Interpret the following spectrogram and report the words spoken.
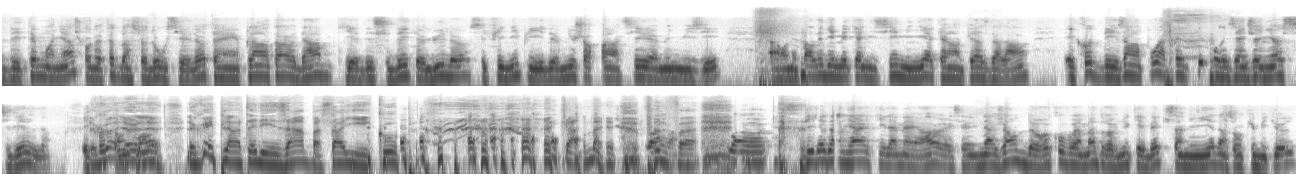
des témoignages qu'on a fait dans ce dossier-là. Tu as un planteur d'arbres qui a décidé que lui, là, c'est fini, puis il est devenu charpentier menuisier. Euh, on a parlé des mécaniciens miniers à 40 pièces de l'heure. Écoute, des emplois à qualité pour les ingénieurs civils. le, gars, il plantait des arbres parce qu'il est coupe. Quand même, faut le faire. Puis la dernière qui est la meilleure, c'est une agente de recouvrement de Revenu Québec qui s'ennuyait dans son cubicule,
